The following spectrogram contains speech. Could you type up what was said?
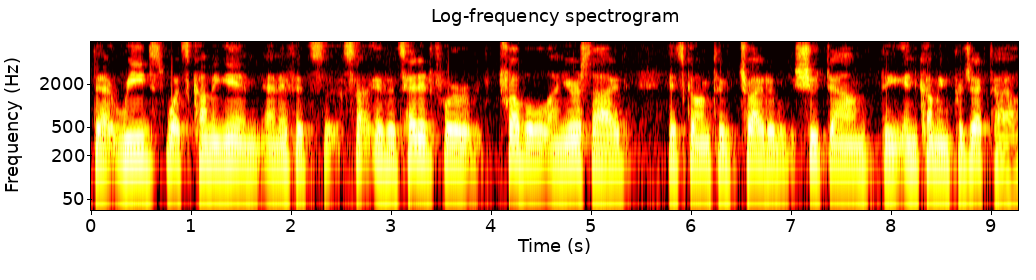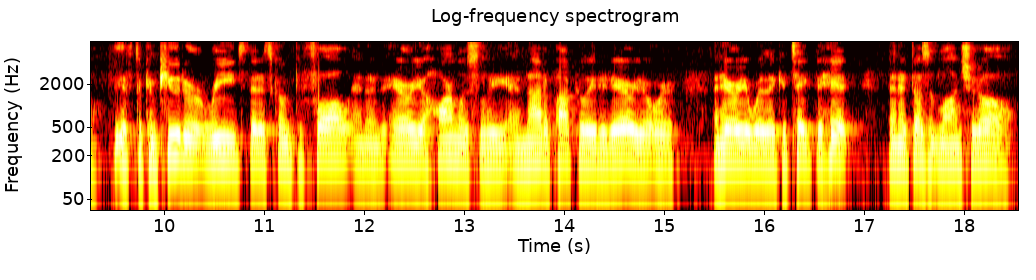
that reads what's coming in, and if it's if it's headed for trouble on your side, it's going to try to shoot down the incoming projectile. If the computer reads that it's going to fall in an area harmlessly and not a populated area or an area where they could take the hit, then it doesn't launch at all.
